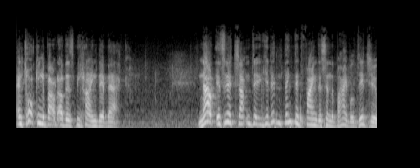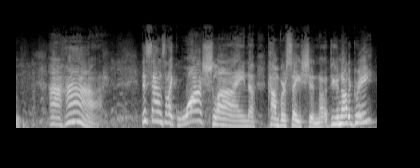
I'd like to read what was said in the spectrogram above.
and talking about others behind their back. Now, isn't it something that you didn't think they'd find this in the Bible, did you? Aha. Uh-huh. This sounds like wash line conversation. Uh, do you not agree?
